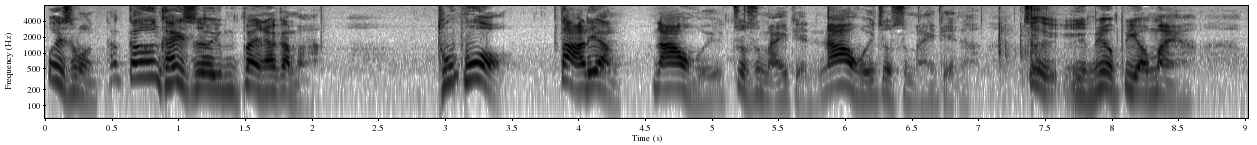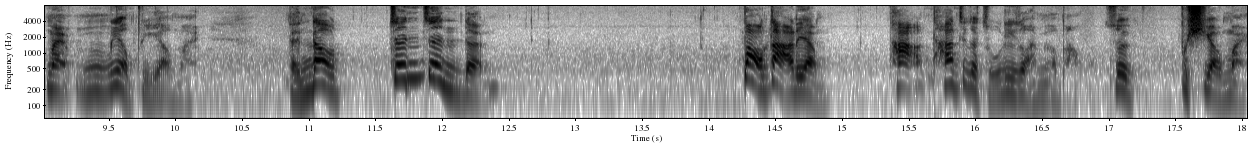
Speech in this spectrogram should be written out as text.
为什么？它刚刚开始卖它干嘛？突破大量拉回就是买点，拉回就是买点啊，这个也没有必要卖啊。卖没有必要卖，等到真正的爆大量，它它这个主力都还没有跑，所以不需要卖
